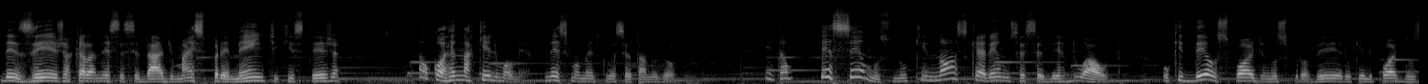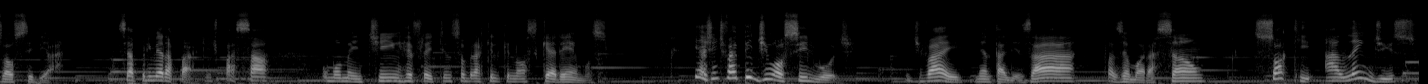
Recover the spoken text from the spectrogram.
desejo, aquela necessidade mais premente que esteja ocorrendo naquele momento, nesse momento que você está nos ouvindo. Então, pensemos no que nós queremos receber do alto, o que Deus pode nos prover, o que Ele pode nos auxiliar. Essa é a primeira parte, a gente passar um momentinho refletindo sobre aquilo que nós queremos. E a gente vai pedir o auxílio hoje. A gente vai mentalizar, fazer uma oração. Só que, além disso,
